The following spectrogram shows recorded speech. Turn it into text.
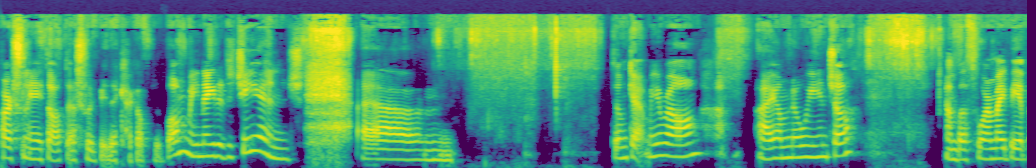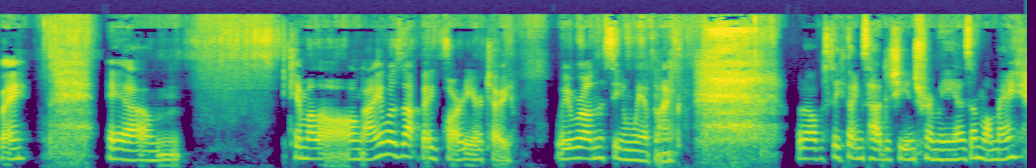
Personally, I thought this would be the kick up the bum. He needed a change. Um, don't get me wrong, I am no angel. And before my baby um, came along, I was that big partier too. We were on the same wavelength. But obviously, things had to change for me as a mummy,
